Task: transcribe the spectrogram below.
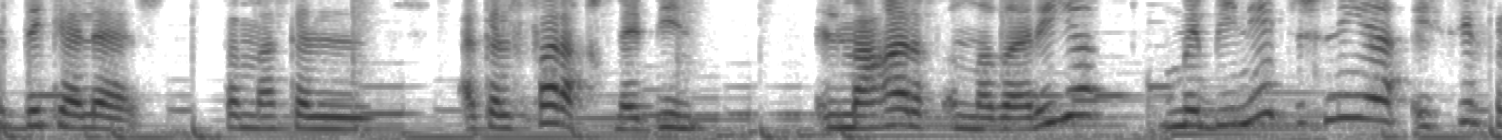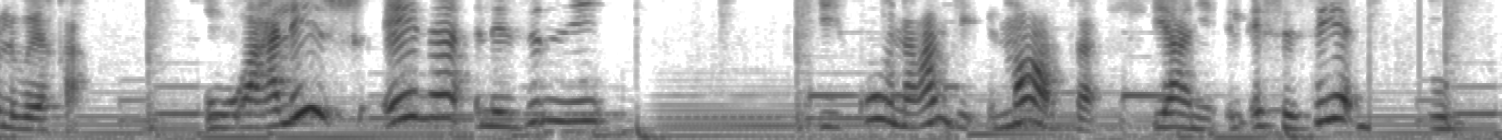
الديكالاج فما كال أكل فرق ما بين المعارف النظرية وما بينات شنية يصير في الواقع. وعليش أنا لازمني يكون عندي المعرفة يعني الأساسية بدوس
